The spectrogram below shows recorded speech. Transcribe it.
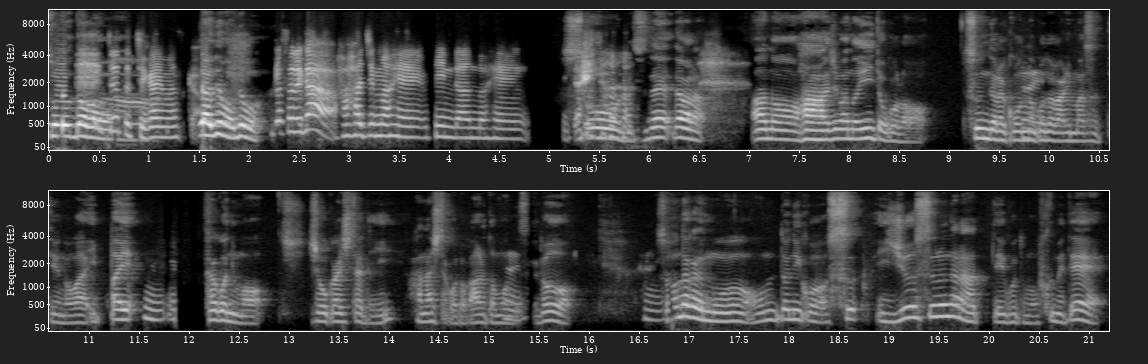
そう、だから。ちょっと違いますか？いや、でも、でも、それが母島編、フィンランド編みたいな。そうですね。だから、あの、母島のいいところ、住んだらこんなことがありますっていうのが、いっぱい過去にも紹介したり、話したことがあると思うんですけど、はいその中でも、本当にこう、す、移住するならっていうことも含めて、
